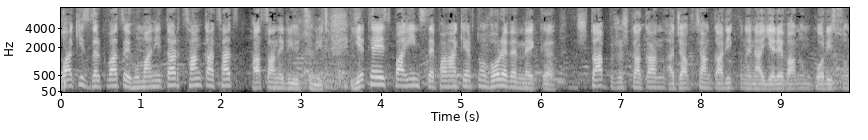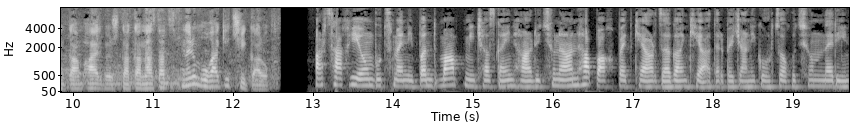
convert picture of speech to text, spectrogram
ուղակի զրկված է հումանիտար ցանկացած հասանելիությունից։ Եթե այս պահին Ստեփանակերտում որևէ մեկը շտաբ բժշկական աջակցության կարիք ունենա Երևանում, Գորիսում կամ այլ բժշկական հաստատություններում, ուղակի չի կարող։ Արցախի օմբուդսմենի պնդմամբ միջազգային հանրությունը անհապաղ պետք է արձագանքի Ադրբեջանի գործողություններին։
